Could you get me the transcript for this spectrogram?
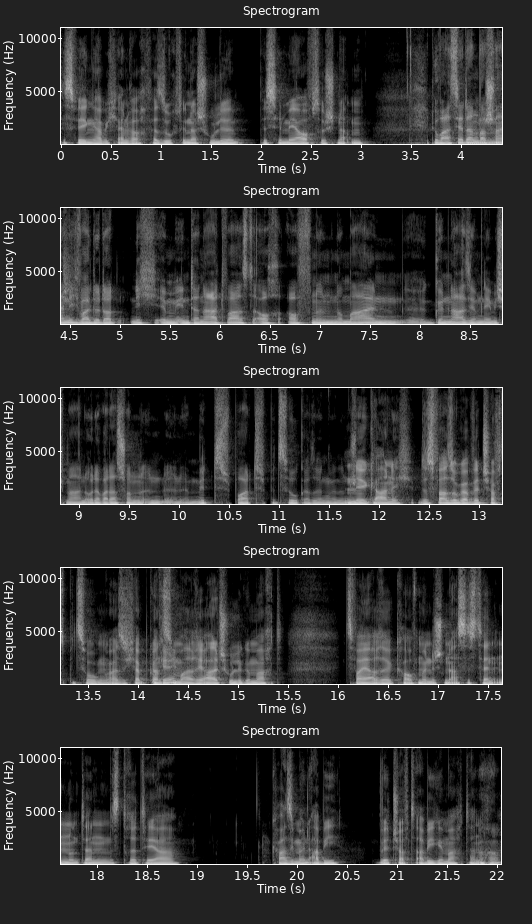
Deswegen habe ich einfach versucht, in der Schule ein bisschen mehr aufzuschnappen. Du warst ja dann und wahrscheinlich, weil du dort nicht im Internat warst, auch auf einem normalen äh, Gymnasium, nehme ich mal an. Oder war das schon mit Sportbezug? Also irgendwie so nee, Sport? gar nicht. Das war sogar wirtschaftsbezogen. Also ich habe ganz okay. normal Realschule gemacht, zwei Jahre kaufmännischen Assistenten und dann das dritte Jahr quasi mein Abi, Wirtschaftsabi gemacht dann. Aha.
